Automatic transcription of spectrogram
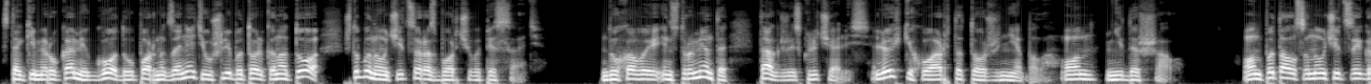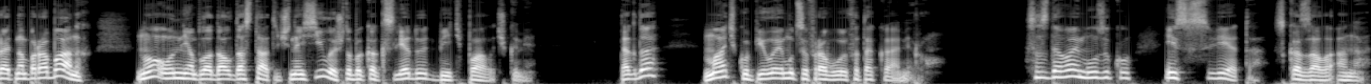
С такими руками годы упорных занятий ушли бы только на то, чтобы научиться разборчиво писать. Духовые инструменты также исключались. Легких у Арта тоже не было. Он не дышал. Он пытался научиться играть на барабанах, но он не обладал достаточной силой, чтобы как следует бить палочками. Тогда мать купила ему цифровую фотокамеру. «Создавай музыку из света», — сказала она.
